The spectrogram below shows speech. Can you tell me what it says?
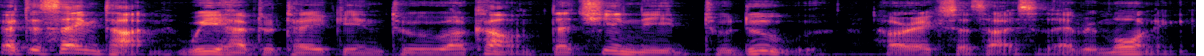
At the same time, we have to take into account that she need to do her exercises every morning,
